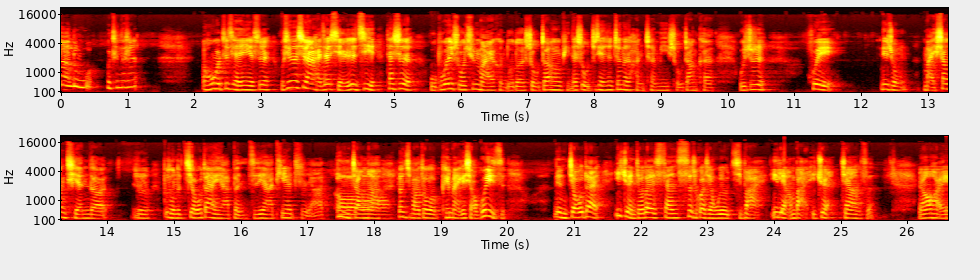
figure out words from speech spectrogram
呐，路，我真的是。然后我之前也是，我现在虽然还在写日记，但是我不会说去买很多的手账用品，但是我之前是真的很沉迷手账坑，我就是会那种买上千的，就是不同的胶带呀、本子呀、贴纸呀、印章啊，哦乱七八糟的，可以买一个小柜子。那种胶带，一卷胶带三四十块钱，我有几百、一两百一卷这样子。然后还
